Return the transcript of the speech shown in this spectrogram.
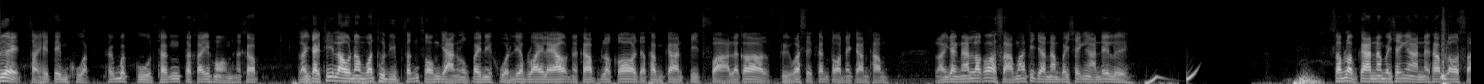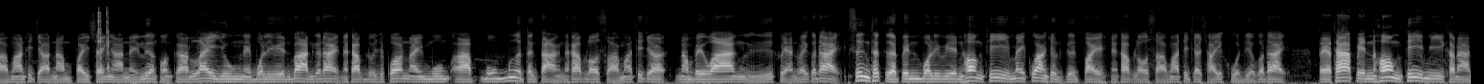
เรื่อยๆ ใส่ให้เต็มขวดทั้งมะกรูดทั้งตะไคร้หอมนะครับ หลังจากที่เรานำวัตถุดิบทั้งสองอย่างลงไปในขวดเรียบร้อยแล้วนะครับเราก็จะทำการปิดฝาแล้วก็ถือว่าเสร็จขั้นตอนในการทำ หลังจากนั้นเราก็สามารถที่จะนำไปใช้งานได้เลยสำหรับการนำไปใช้งานนะครับ เราสามารถที่จะนำไปใช้งานในเรื่องของการไล่ยุงในบริเวณบ้านก็ได้นะครับ โดยเฉพาะในมุมอาบมุมมืดต่างๆนะครับ เราสามารถที่จะนำไปวางหรือแขวนไว้ก็ได้ ซึ่งถ้าเกิดเป็นบริเวณห้องที่ไม่กว้างจนเกินไปนะครับ เราสามารถที่จะใช้ขวดเดียวก็ได้ แต่ถ้าเป็นห้องที่มีขนาด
